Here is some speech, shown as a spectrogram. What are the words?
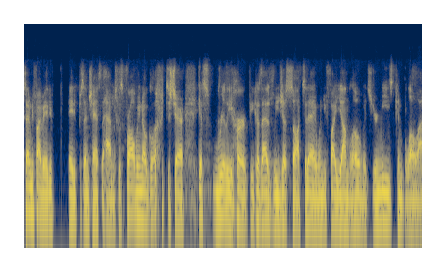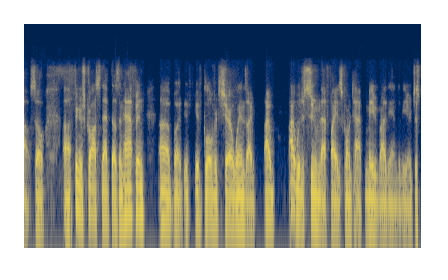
75 80 80% chance that happens because for all we know, Glover Teixeira gets really hurt because as we just saw today, when you fight Jan your knees can blow out. So uh, fingers crossed that doesn't happen. Uh, but if, if Glover Teixeira wins, I, I I would assume that fight is going to happen maybe by the end of the year, just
